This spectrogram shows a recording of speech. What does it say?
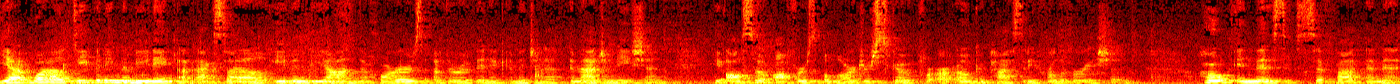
Yet, while deepening the meaning of exile even beyond the horrors of the rabbinic imagina- imagination, he also offers a larger scope for our own capacity for liberation. Hope in this Sfat Emet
